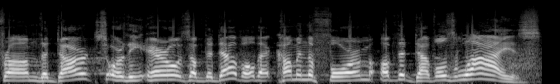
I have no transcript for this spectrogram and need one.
from the darts or the arrows of the devil that come in the form of the devil's lies.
